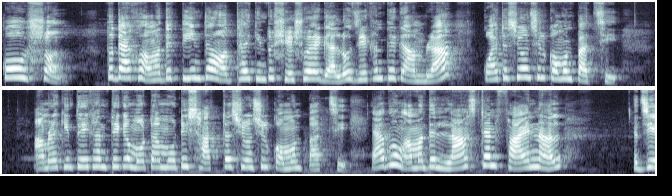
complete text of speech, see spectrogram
কৌশল। তো দেখো, আমাদের তিনটা অধ্যায় কিন্তু শেষ হয়ে গেল, যেখান থেকে আমরা কয়টা সৃজনশীল কমন পাচ্ছি? আমরা কিন্তু এখান থেকে মোটামুটি সাতটা সৃজনশীল কমন পাচ্ছি। এবং আমাদের লাস্ট অ্যান্ড ফাইনাল যে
